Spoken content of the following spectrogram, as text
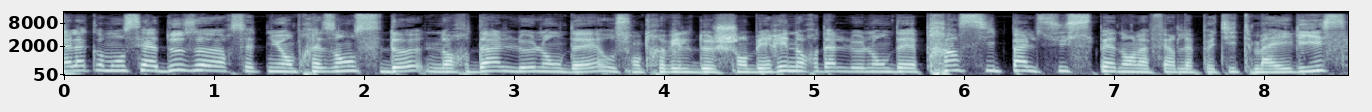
Elle a commencé à 2 heures cette nuit en présence de Nordal Lelandais au centre-ville de Chambéry. Nordal Lelandais, principal suspect dans l'affaire de la petite Maëlys.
